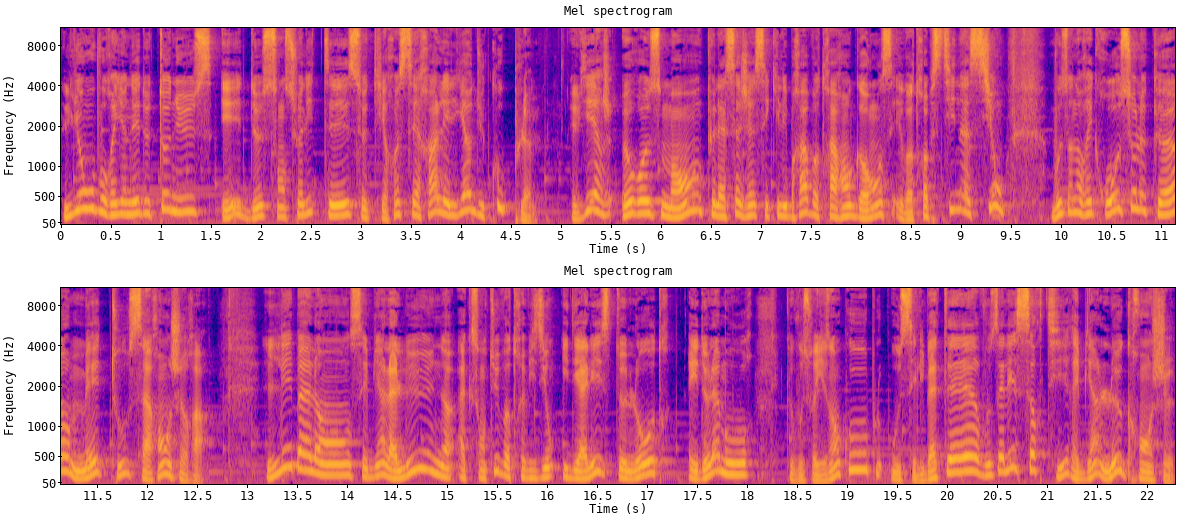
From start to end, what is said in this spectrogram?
Lion, vous rayonnez de tonus et de sensualité, ce qui resserrera les liens du couple. Vierge, heureusement que la sagesse équilibrera votre arrogance et votre obstination. Vous en aurez gros sur le cœur, mais tout s'arrangera. Les balances, eh bien la lune accentue votre vision idéaliste de l'autre et de l'amour. Que vous soyez en couple ou célibataire, vous allez sortir eh bien le grand jeu.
